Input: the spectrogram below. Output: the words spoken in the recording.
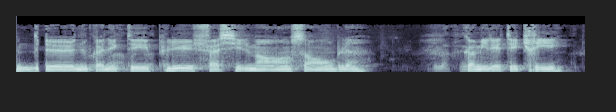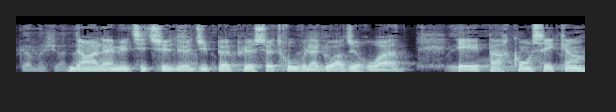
de nous connecter plus facilement ensemble. Comme il est écrit, dans la multitude du peuple se trouve la gloire du roi. Et par conséquent,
